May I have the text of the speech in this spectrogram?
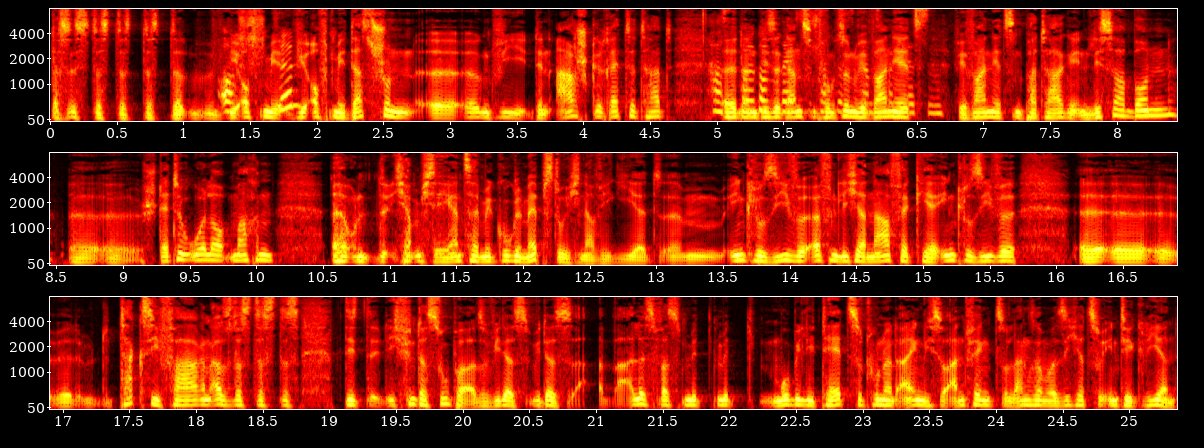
das ist das das das, das wie Oh, oft mir wie oft mir das schon äh, irgendwie den Arsch gerettet hat Hast äh, dann diese recht, ganzen Funktionen. Wir waren ganz jetzt vergessen. wir waren jetzt ein paar Tage in Lissabon äh, äh, Städteurlaub machen äh, und ich habe mich die ganze Zeit mit Google Maps durchnavigiert ähm, inklusive öffentlicher Nahverkehr inklusive äh, äh, äh, Taxifahren. Also das das das die, ich finde das super. Also wie das wie das alles was mit mit Mobilität zu tun hat eigentlich so anfängt so langsam aber sicher zu integrieren.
